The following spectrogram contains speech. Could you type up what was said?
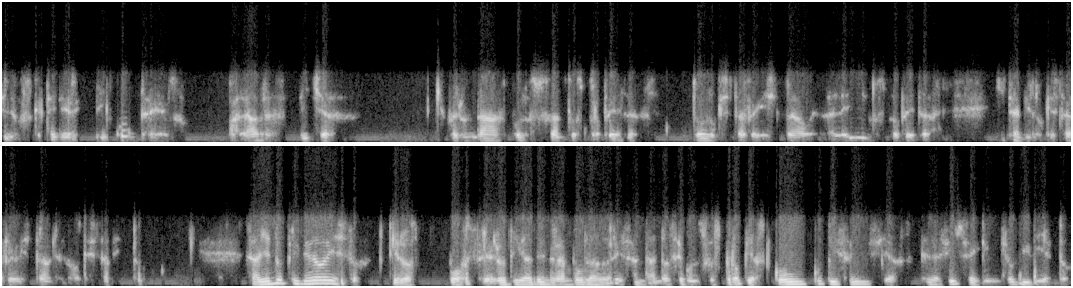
Tenemos que tener en cuenta eso. Palabras dichas que fueron dadas por los santos profetas, todo lo que está registrado en la ley y los profetas y también lo que está registrado en el Nuevo Testamento. Sabiendo primero esto, que los postreros días vendrán voladores andando según sus propias concupiscencias, es decir, seguimos viviendo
